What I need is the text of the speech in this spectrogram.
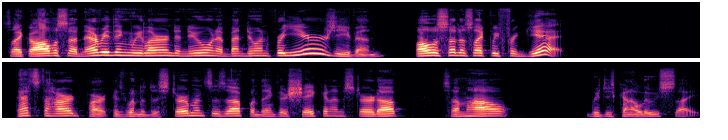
It's like all of a sudden everything we learned and knew and have been doing for years, even, all of a sudden it's like we forget. That's the hard part because when the disturbance is up, when things are shaken and stirred up, somehow we just kind of lose sight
